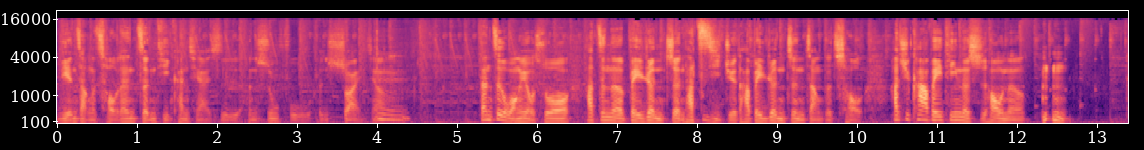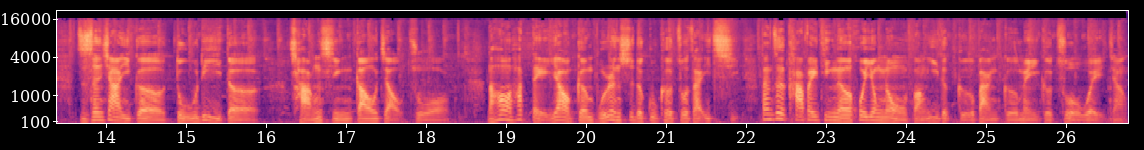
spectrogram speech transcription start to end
脸长得丑，但是整体看起来是很舒服、很帅这样。嗯，但这个网友说，他真的被认证，他自己觉得他被认证长得丑。他去咖啡厅的时候呢。只剩下一个独立的长形高脚桌，然后他得要跟不认识的顾客坐在一起。但这个咖啡厅呢，会用那种防疫的隔板隔每一个座位，这样。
